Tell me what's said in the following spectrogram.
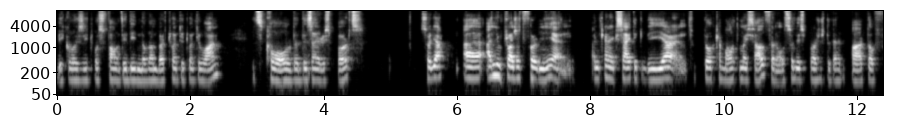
because it was founded in November 2021. It's called Desyre Sports. So yeah, uh, a new project for me, and I'm kind of excited to be here and to talk about myself and also this project that I'm part of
